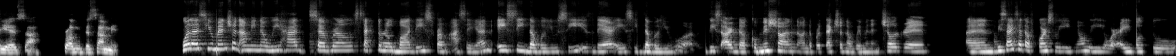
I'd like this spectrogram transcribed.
Ayesah, from the summit? Well, as you mentioned, Amina, we had several sectoral bodies from ASEAN. ACWC is there, ACW. Uh, these are the Commission on the Protection of Women and Children. And besides that, of course, we you know we were able to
